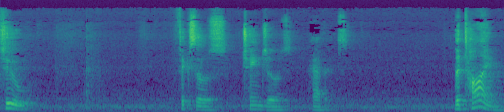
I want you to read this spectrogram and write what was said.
to fix those, change those habits the time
